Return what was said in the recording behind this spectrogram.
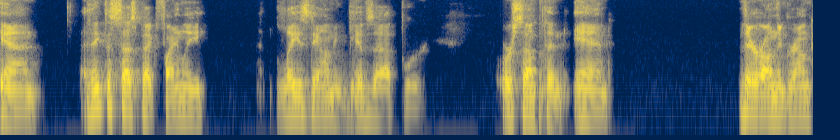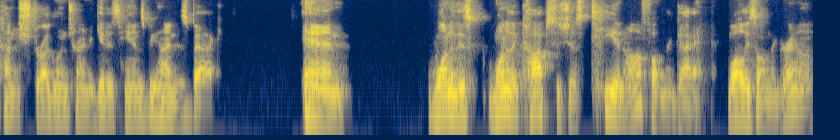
And I think the suspect finally lays down and gives up or or something. And they're on the ground kind of struggling, trying to get his hands behind his back. And one of this one of the cops is just teeing off on the guy while he's on the ground.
